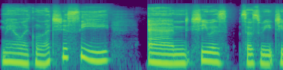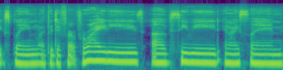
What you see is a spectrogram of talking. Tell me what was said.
You know, like, let's just see. And she was so sweet. She explained like the different varieties of seaweed in Iceland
